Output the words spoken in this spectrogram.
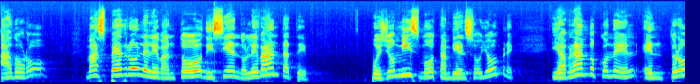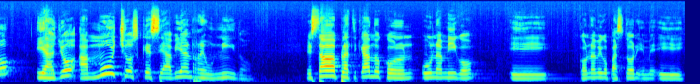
adoró. Mas Pedro le levantó diciendo, levántate, pues yo mismo también soy hombre. Y hablando con él, entró y halló a muchos que se habían reunido. Estaba platicando con un amigo y con un amigo pastor y me, y,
